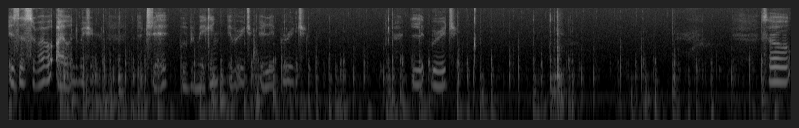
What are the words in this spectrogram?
is the survival island mission. And today we'll be making a bridge, a bridge. lip bridge. So,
